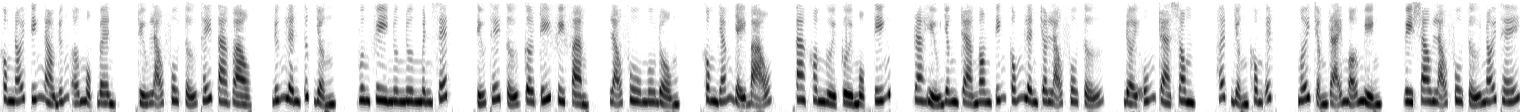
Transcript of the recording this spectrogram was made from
không nói tiếng nào đứng ở một bên, triệu lão phu tử thấy ta vào, đứng lên tức giận, vương phi nương nương minh xét, tiểu thế tử cơ trí phi phàm, lão phu ngu độn, không dám dạy bảo, ta không người cười một tiếng, ra hiệu dân trà ngon tiếng cống lên cho lão phu tử, đợi uống trà xong, hết giận không ít, mới chậm rãi mở miệng, vì sao lão phu tử nói thế,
